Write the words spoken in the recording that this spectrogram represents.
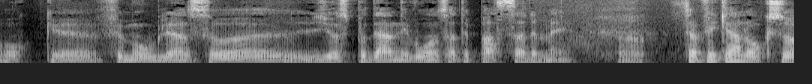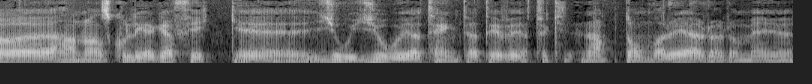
och eh, förmodligen så eh, just på den nivån så att det passade mig. Ja. Sen fick han också, eh, han och hans kollega fick eh, jojo och jag tänkte att det vet knappt de vad det är då. De är ju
